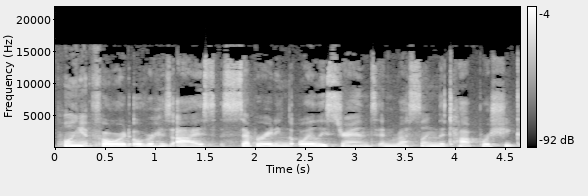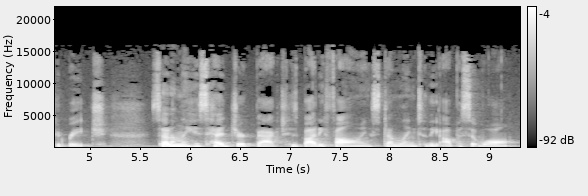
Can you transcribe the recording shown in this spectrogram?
pulling it forward over his eyes, separating the oily strands and wrestling the top where she could reach. Suddenly, his head jerked back, his body following, stumbling to the opposite wall.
